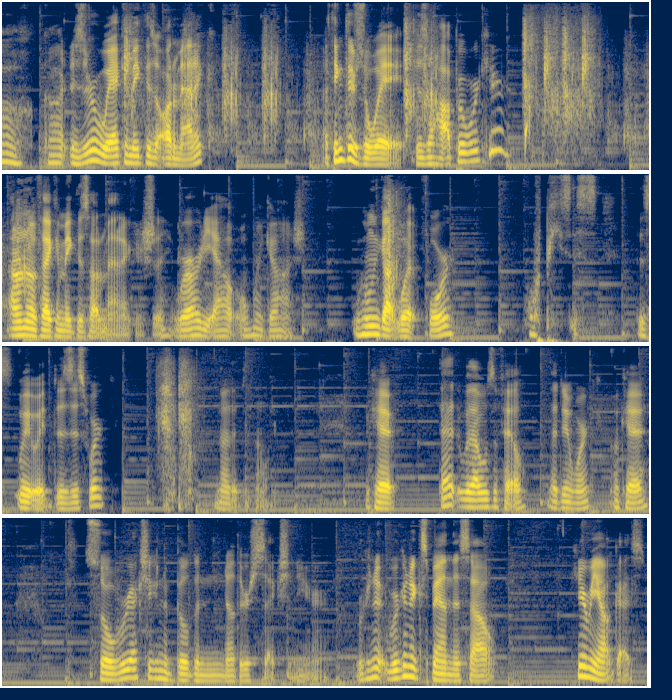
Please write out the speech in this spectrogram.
Oh, God. Is there a way I can make this automatic? I think there's a way. Does a hopper work here? I don't know if I can make this automatic, actually. We're already out. Oh, my gosh. We only got, what, four? Four pieces. This. Wait, wait. Does this work? No, that does not work. Okay. That, that was a fail. That didn't work. Okay. So we're actually going to build another section here. We're going to we're going to expand this out. Hear me out, guys.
